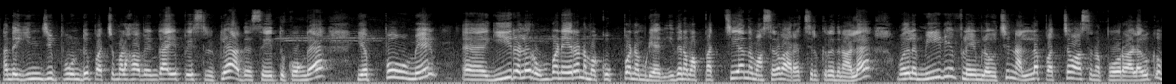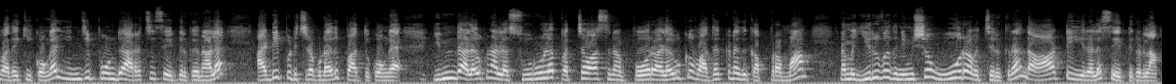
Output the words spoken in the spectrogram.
அந்த இஞ்சி பூண்டு பச்சை மிளகா வெங்காய பேஸ்ட் இருக்குல்ல அதை சேர்த்துக்கோங்க. எப்போவுமே ஈரலை ரொம்ப நேரம் நம்ம குக் பண்ண முடியாது. இதை நம்ம பச்சையாக அந்த மசாலாவை அரைச்சிருக்கிறதுனால முதல்ல மீடியம் ஃப்ளேமில் வச்சு நல்லா பச்சை வாசனை போகிற அளவுக்கு வதக்கிக்கோங்க. இஞ்சி பூண்டு அரைச்சி சேர்த்துருக்கிறதுனால அடி பிடிச்சிடக்கூடாது பார்த்துக்கோங்க இந்த அளவுக்கு நல்லா சுருள பச்சை வாசனை போகிற அளவுக்கு வதக்கினதுக்கு அப்புறமா நம்ம இருபது நிமிஷம் ஊற வச்சிருக்கிற அந்த ஆட்டு ஈரலை சேர்த்துக்கிடலாம்.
